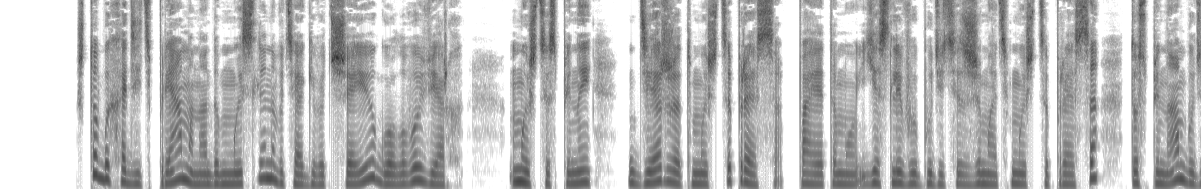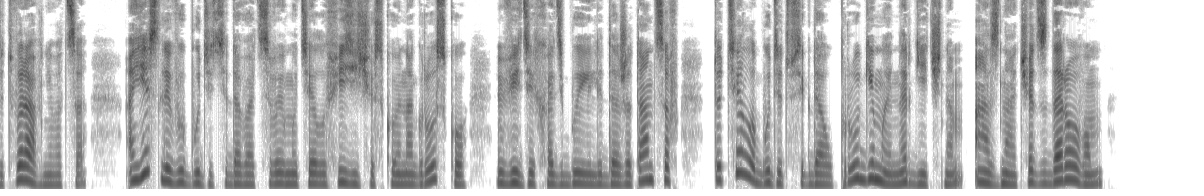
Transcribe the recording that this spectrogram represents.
Чтобы ходить прямо, надо мысленно вытягивать шею и голову вверх. Мышцы спины держат мышцы пресса, поэтому если вы будете сжимать мышцы пресса, то спина будет выравниваться. А если вы будете давать своему телу физическую нагрузку в виде ходьбы или даже танцев, то тело будет всегда упругим и энергичным, а значит здоровым.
